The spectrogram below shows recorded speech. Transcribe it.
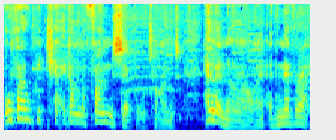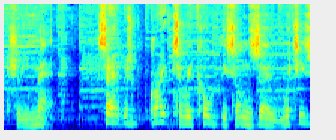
Although we chatted on the phone several times, Helen and I had never actually met. So it was great to record this on Zoom, which is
